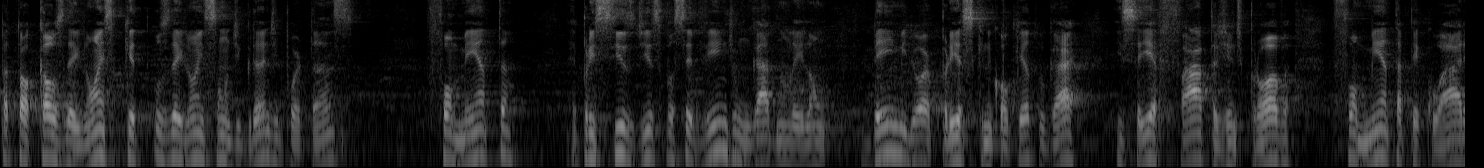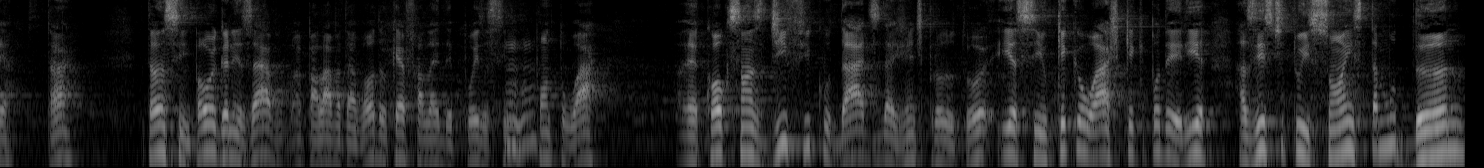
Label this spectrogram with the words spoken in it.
para tocar os leilões? Porque os leilões são de grande importância, fomenta, é preciso disso. Você vende um gado no leilão bem melhor preço que em qualquer outro lugar, isso aí é fato, a gente prova, fomenta a pecuária, tá? Então, assim, para organizar a palavra da volta, eu quero falar depois, assim, uhum. pontuar é, qual que são as dificuldades da gente produtor e assim o que, que eu acho que, que poderia as instituições estão tá mudando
